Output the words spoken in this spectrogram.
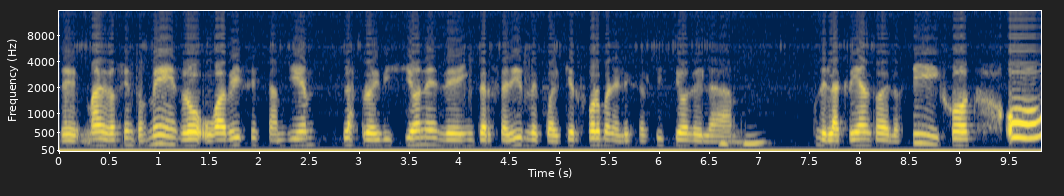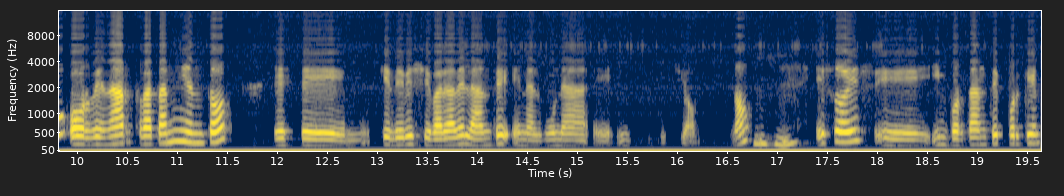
de más de 200 metros o a veces también las prohibiciones de interferir de cualquier forma en el ejercicio de la, de la crianza de los hijos o ordenar tratamientos este, que debe llevar adelante en alguna eh, institución. ¿no? Eso es eh, importante porque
